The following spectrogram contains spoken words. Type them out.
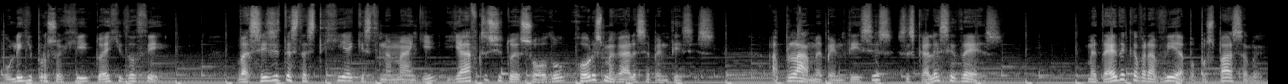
που λίγη προσοχή το έχει δοθεί. Βασίζεται στα στοιχεία και στην ανάγκη για αύξηση του εσόδου χωρίς μεγάλες επενδύσεις. Απλά με επενδύσεις στις καλές ιδέες. Με τα 11 βραβεία που αποσπάσαμε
